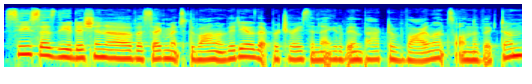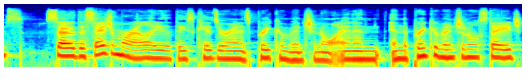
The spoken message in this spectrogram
C says the addition of a segment to the violent video that portrays the negative impact of violence on the victims. So the stage of morality that these kids are in is pre-conventional, and in in the pre-conventional stage,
